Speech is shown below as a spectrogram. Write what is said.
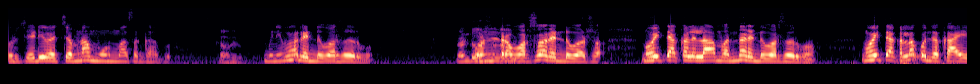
ஒரு செடி வச்சோம்னா மூணு மாதம் காப்பு. காவிரும் மினிமம் ரெண்டு வருஷம் இருக்கும். ஒன்றரை வருஷம் ரெண்டு வருஷம் நோய் தாக்கல் இல்லாமல் இருந்தால் ரெண்டு வருஷம் இருக்கும் நோய் தாக்கல்லாம் கொஞ்சம் காய்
